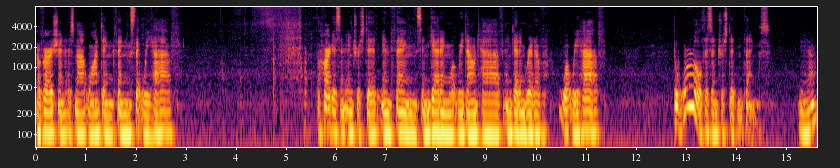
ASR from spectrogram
aversion as not wanting things that we have the heart isn't interested in things and getting what we don't have and getting rid of what we have. The world is interested in things, you know?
